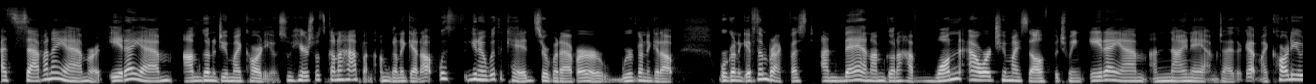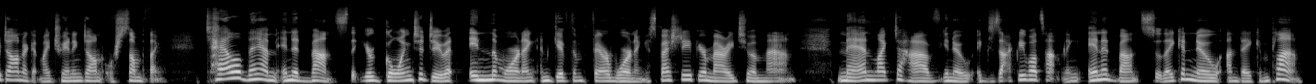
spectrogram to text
at 7 a.m. or at 8 a.m., I'm going to do my cardio. So here's what's going to happen. I'm going to get up with, you know, with the kids or whatever. Or we're going to get up. We're going to give them breakfast. And then I'm going to have one hour to myself between 8 a.m. and 9 a.m. to either get my cardio done or get my training done or something. Tell them in advance that you're going to do it in the morning and give them fair warning, especially if you're married to a man. Men like to have, you know, exactly what's happening in advance so they can know and they can plan.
